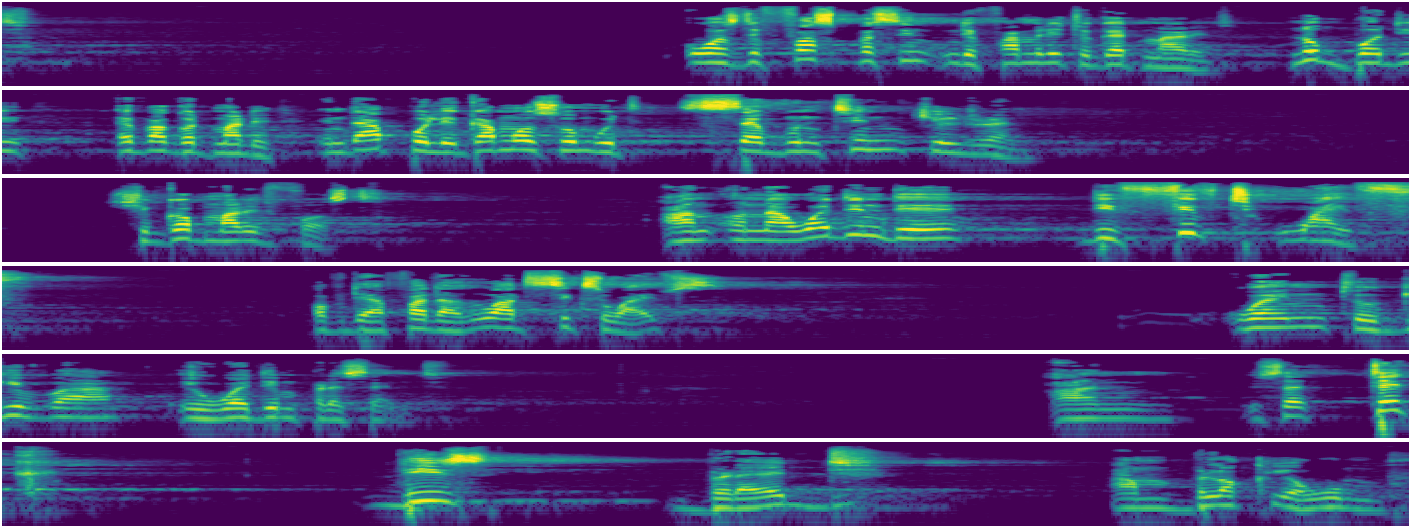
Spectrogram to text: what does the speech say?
Was the first person in the family to get married. Nobody ever got married. In that polygamous home with 17 children. She got married first. And on her wedding day, the fifth wife of their father, who had six wives, went to give her a wedding present. And he said, Take this bread and block your womb.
